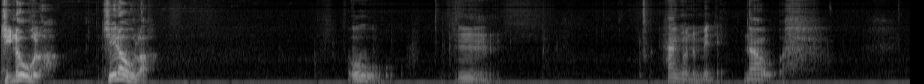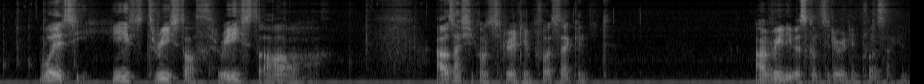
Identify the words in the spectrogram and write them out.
Ginola, Ginola. Oh, hmm. Hang on a minute. Now, what is he? He's three star, three star. I was actually considering him for a second. I really was considering him for a second.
